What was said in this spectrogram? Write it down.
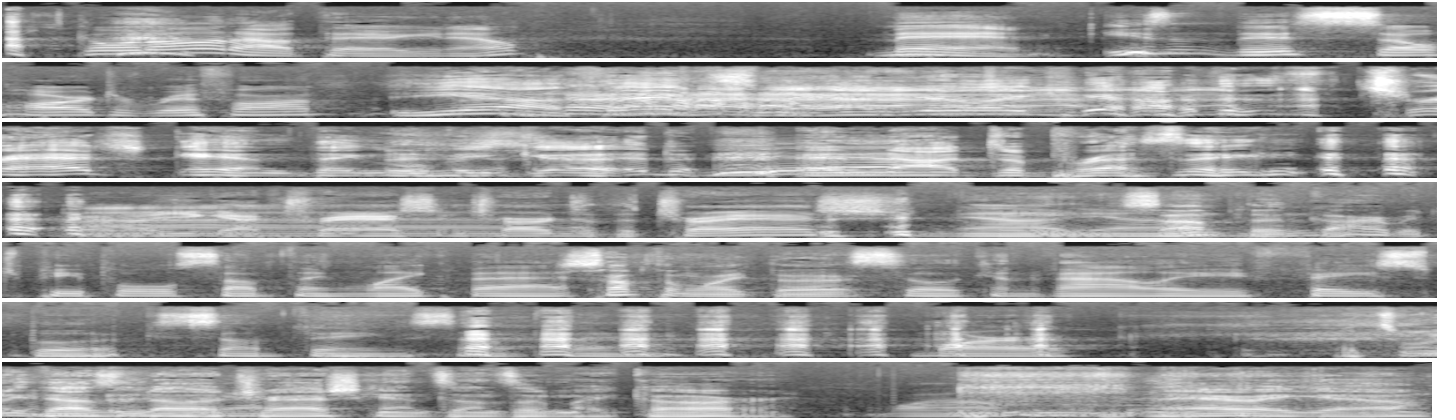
What's going on out there, you know? Man, isn't this so hard to riff on? Yeah, thanks, man. You're like, yeah, this trash can thing will be good Yeah. and not depressing. I know you got trash in charge of the trash. I mean, you know, something. garbage people, something like that. Something like that. Silicon Valley, Facebook, something, something. Mark, a twenty thousand dollar Yeah. trash can sounds like my car. wow. There we go.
